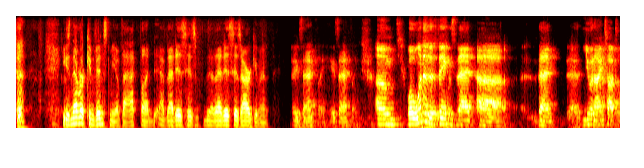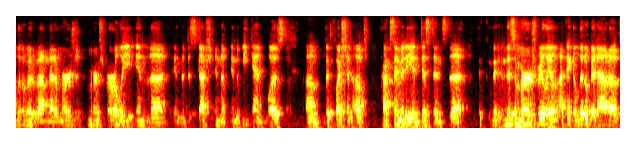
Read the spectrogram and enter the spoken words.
He's never convinced me of that, but that is his that is his argument. Exactly, exactly. Um, well, one of the things that uh, that uh, you and I talked a little bit about and that emerged emerged early in the in the discussion in the in the weekend was um, the question of proximity and distance. The, the, this emerged really, I think, a little bit out of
